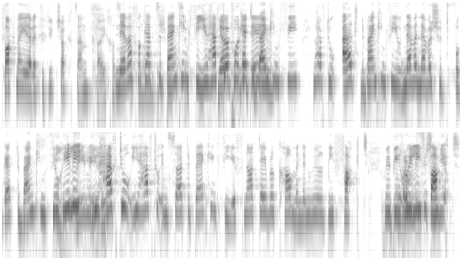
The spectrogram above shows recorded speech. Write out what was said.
Fuck, nein, er hat einen deutschen Akzent gehabt. Never forget the banking fee. You have Never to put forget the in. banking fee. You have to add the banking fee. You never, never should forget the banking fee. You really, you really. have to, you have to insert the banking fee. If not, they will come and then we will be fucked. We'll be really fucked.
